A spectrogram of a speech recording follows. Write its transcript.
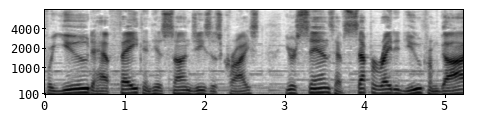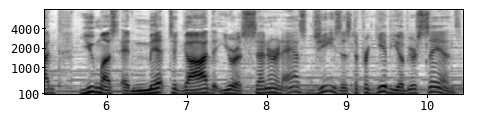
for you to have faith in His Son, Jesus Christ. Your sins have separated you from God. You must admit to God that you're a sinner and ask Jesus to forgive you of your sins.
